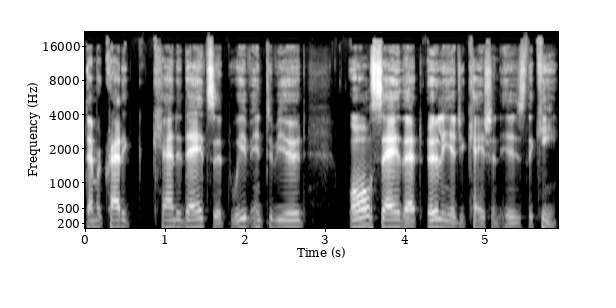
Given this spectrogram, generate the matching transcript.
Democratic candidates that we've interviewed all say that early education is the key.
